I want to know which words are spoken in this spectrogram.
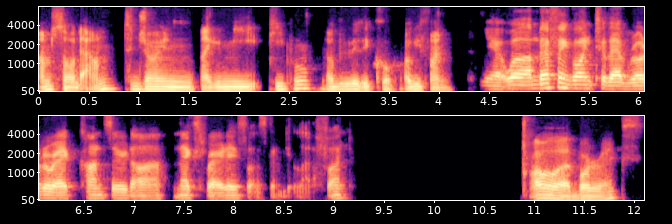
I'm so down to join like meet people. That'll be really cool. That'll be fun. Yeah, well, I'm definitely going to that Rotaract concert uh next Friday, so it's gonna be a lot of fun. Oh, uh, Border X.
